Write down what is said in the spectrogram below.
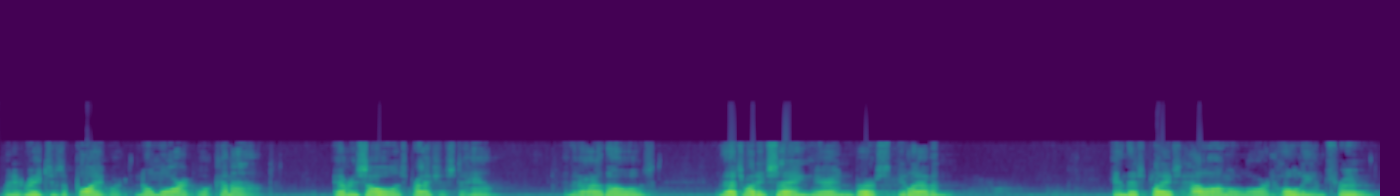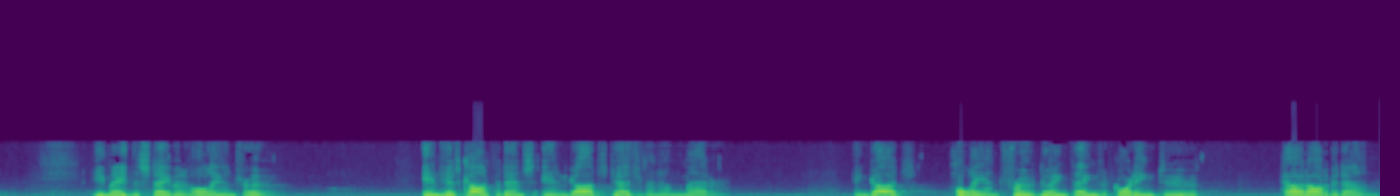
when it reaches a point where no more will come out. Every soul is precious to Him. And there are those, that's what He's saying here in verse 11. In this place, how long, O Lord, holy and true? He made the statement, holy and true, in his confidence in God's judgment on the matter. In God's holy and true, doing things according to how it ought to be done.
